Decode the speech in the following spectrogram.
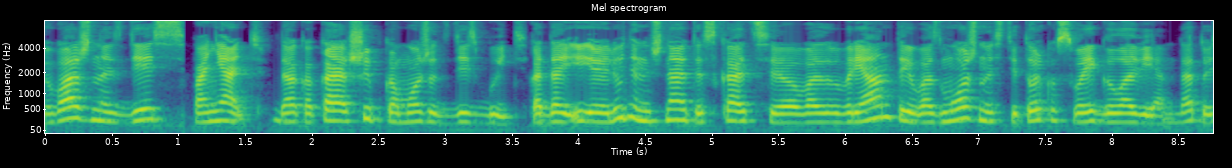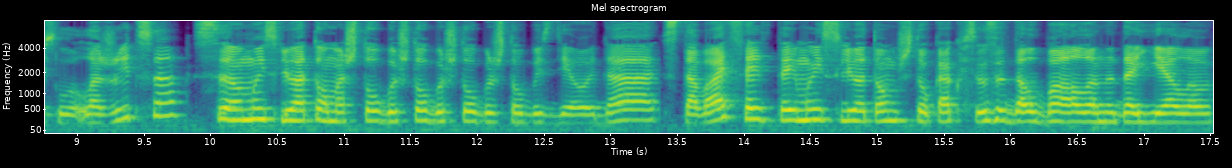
важно здесь понять, да, какая ошибка может здесь быть быть, когда и э, люди начинают искать э, варианты и возможности только в своей голове, да, то есть ложиться с мыслью о том, а что бы, что бы, что бы, что бы сделать, да, вставать с этой мыслью о том, что как все задолбало, надоело,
